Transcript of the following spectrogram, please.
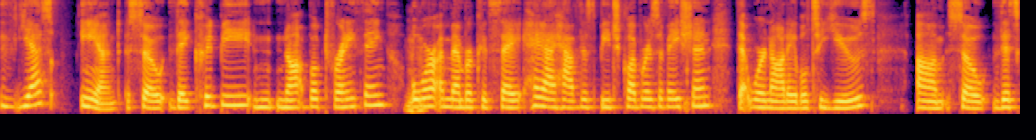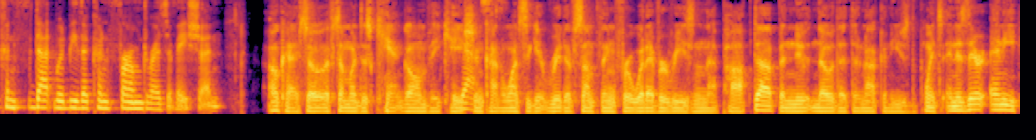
Yes, and so they could be not booked for anything, mm-hmm. or a member could say, Hey, I have this beach club reservation that we're not able to use. Um, so this conf- that would be the confirmed reservation. Okay, so if someone just can't go on vacation, yes. kind of wants to get rid of something for whatever reason that popped up and knew, know that they're not going to use the points. And is there any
